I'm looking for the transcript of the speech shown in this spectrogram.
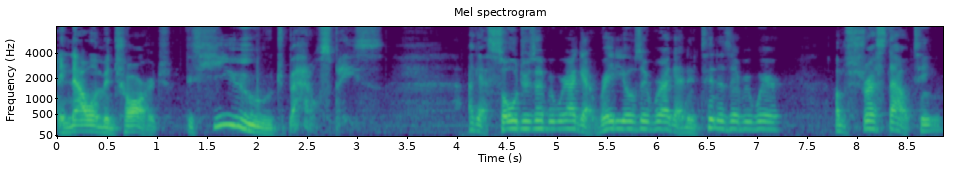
and now I'm in charge. This huge battle space. I got soldiers everywhere. I got radios everywhere. I got antennas everywhere. I'm stressed out, team.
